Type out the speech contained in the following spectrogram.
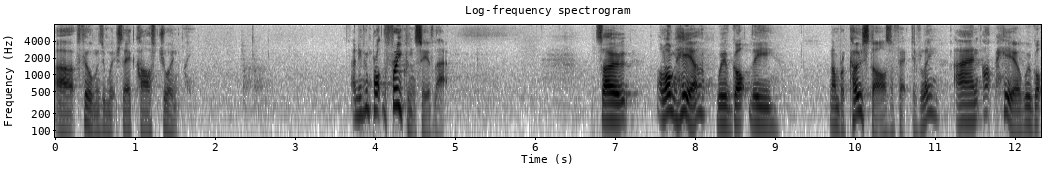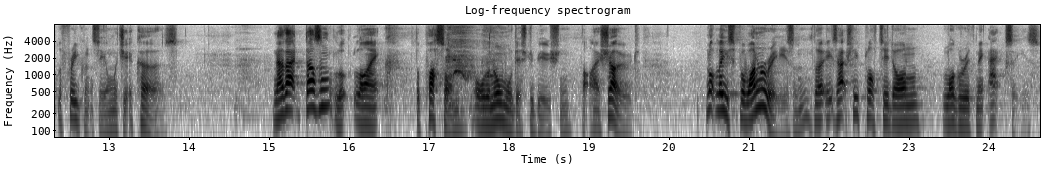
uh, films in which they're cast jointly. And you can plot the frequency of that. So along here, we've got the number of co-stars effectively, and up here we've got the frequency on which it occurs. Now that doesn't look like the Poisson or the normal distribution that I showed, not least for one reason, that it's actually plotted on logarithmic axes.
